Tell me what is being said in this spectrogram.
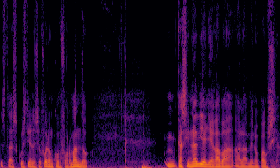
estas cuestiones se fueron conformando, mm, casi nadie llegaba a la menopausia.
